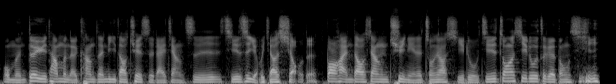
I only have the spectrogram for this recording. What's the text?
我们对于他们的抗争力道确实来讲是其实是有比较小的。包含到像去年的中央西路，其实中央西路这个东西，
